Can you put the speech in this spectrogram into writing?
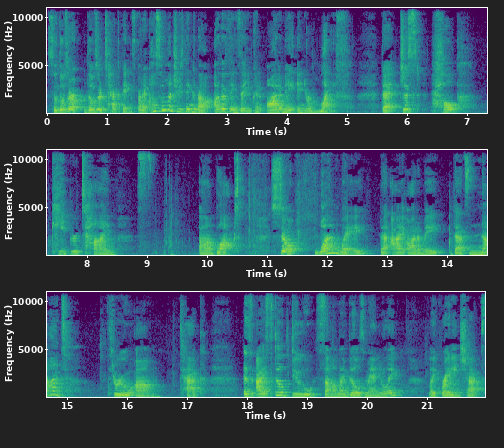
so those are those are tech things, but I also want you to think about other things that you can automate in your life that just help keep your time uh, blocked. So one way that I automate that's not through um, tech is I still do some of my bills manually like writing checks,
